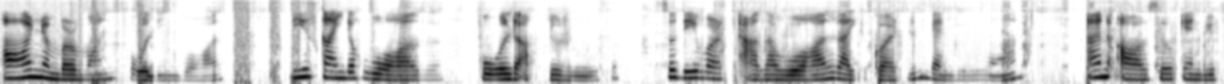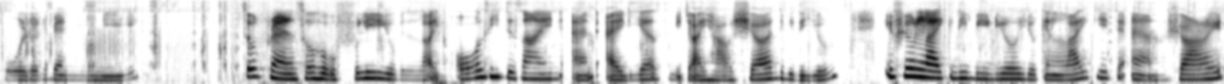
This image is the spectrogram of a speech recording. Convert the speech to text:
on number one folding wall these kind of walls fold up to roof. So they work as a wall like a curtain when you want and also can be folded when you need so friends, so hopefully you will like all the design and ideas which I have shared with you. If you like the video, you can like it and share it.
